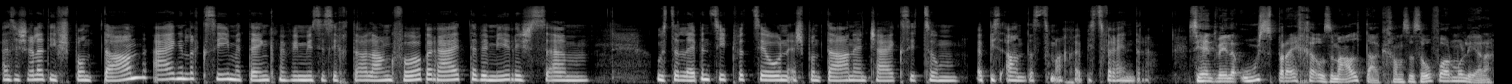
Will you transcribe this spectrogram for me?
Es ist relativ spontan eigentlich gewesen. Man denkt, man müsse sich da lang vorbereiten. Bei mir ist es ähm, aus der Lebenssituation ein spontaner Entscheid gewesen, um etwas anderes zu machen, etwas zu verändern. Sie wollten ausbrechen aus dem Alltag, kann man es so formulieren?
